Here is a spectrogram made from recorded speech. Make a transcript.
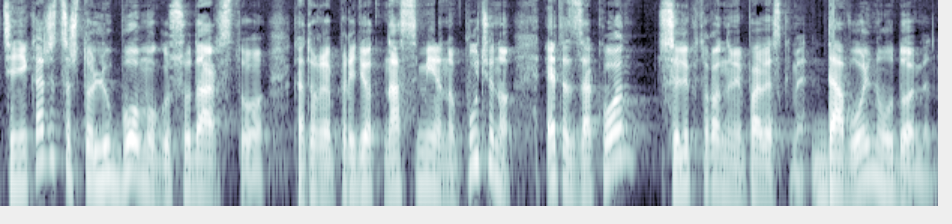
Тебе не кажется, что любому государству, которое придет на смену Путину, этот закон с электронными повестками довольно удобен?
